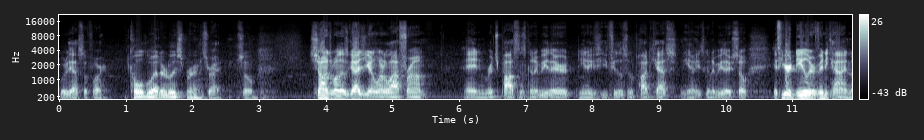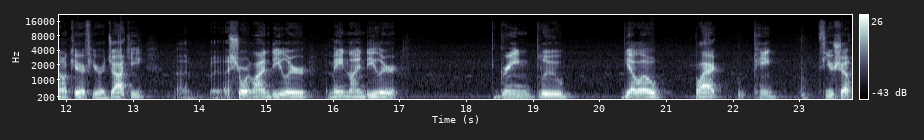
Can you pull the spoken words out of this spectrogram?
What do we have so far? Cold, wet, early spring. That's right. So Sean's one of those guys you're going to learn a lot from, and Rich Poston's going to be there. You know, if, if you listen to the podcast, you know he's going to be there. So if you're a dealer of any kind, I don't care if you're a jockey, uh, a short line dealer, a main line dealer, green, blue, yellow, black, pink, fuchsia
